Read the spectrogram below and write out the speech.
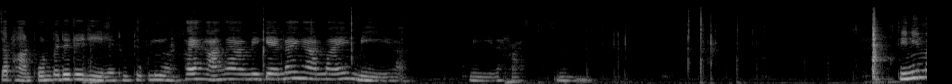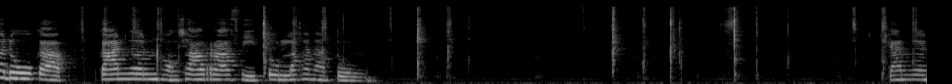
จะผ่านพ้นไปได้ด้วยดีในทุก ๆ เรื่อง ใครหางานมีเกณฑ์ได้งานไหมมีค่ะ มีนะคะอืมทีนี้มาดูกับการเงินของชาวราศีตุลลัคนาตุลการเงิน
